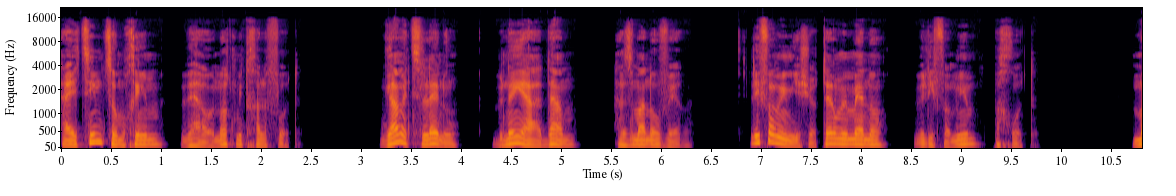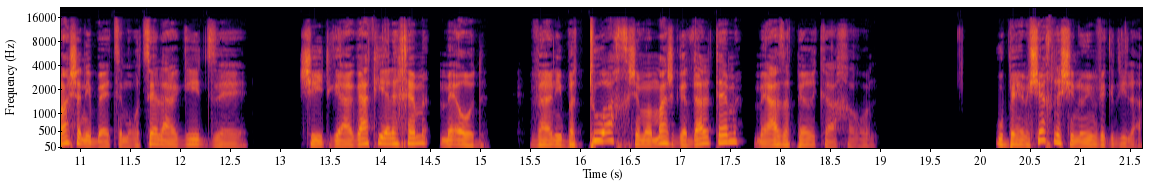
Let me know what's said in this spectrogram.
העצים צומחים והעונות מתחלפות. גם אצלנו, בני האדם, הזמן עובר. לפעמים יש יותר ממנו ולפעמים פחות. מה שאני בעצם רוצה להגיד זה שהתגעגעתי אליכם מאוד, ואני בטוח שממש גדלתם מאז הפרק האחרון. ובהמשך לשינויים וגדילה,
